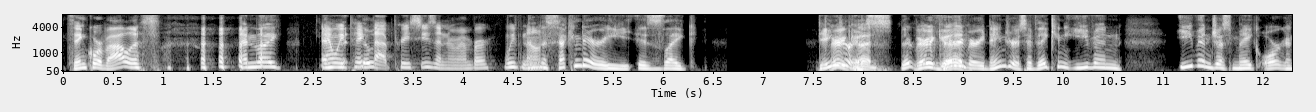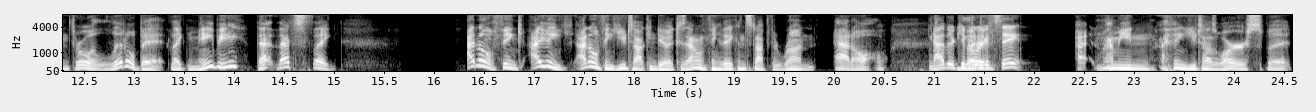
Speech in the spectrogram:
It's in Corvallis. And like, And, we picked those- that preseason, remember? We've And known. the secondary is like Very dangerous. good. They're, Very they're very, good. very dangerous. If they can even, even just make Oregon throw a little bit, like maybe that that's like. I don't think I think I don't think Utah can do it because I don't think they can stop the run at all. Neither can But Oregon if- State. I, I mean, I think Utah's worse, but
